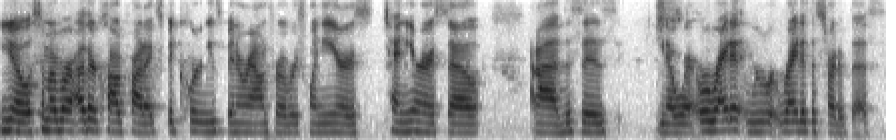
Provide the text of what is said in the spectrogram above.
you know, some of our other cloud products, BigQuery's been around for over 20 years, 10 years. So uh, this is, you know, we're, we're right at we're right at the start of this.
